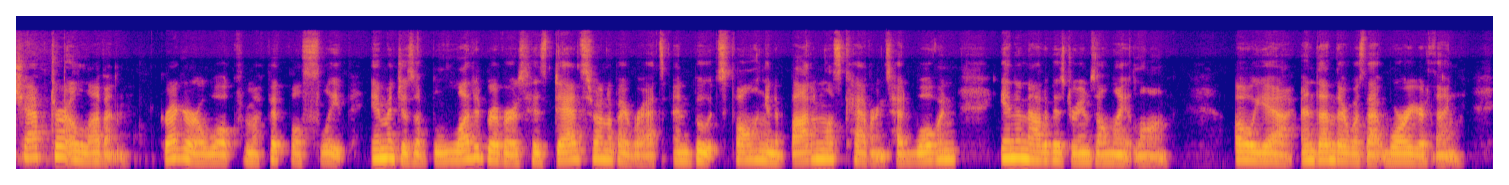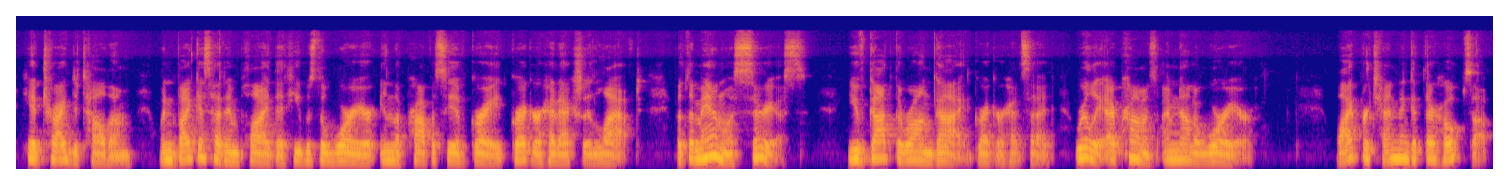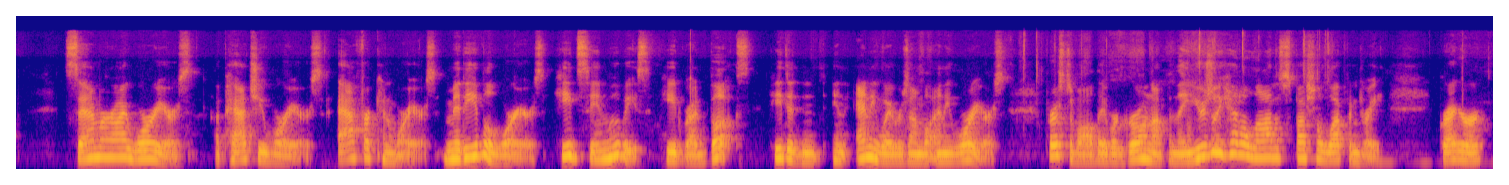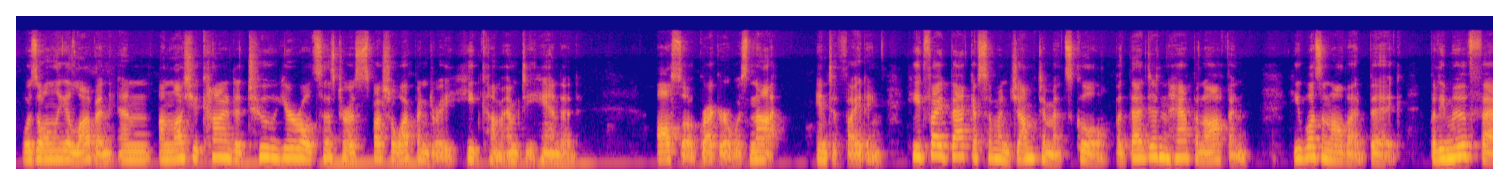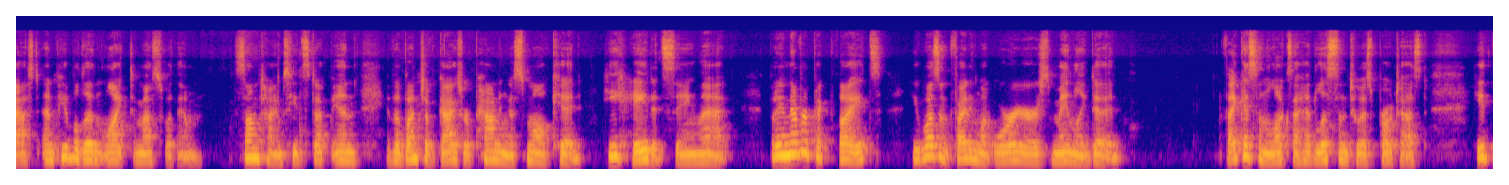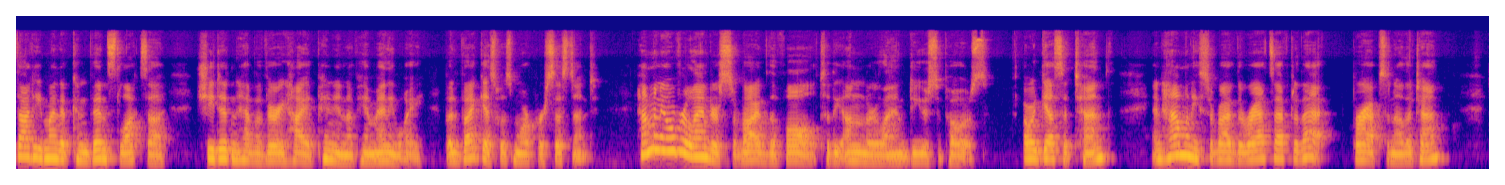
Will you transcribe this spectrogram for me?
Chapter 11 Gregor awoke from a fitful sleep. Images of blooded rivers, his dad surrounded by rats, and boots falling into bottomless caverns had woven in and out of his dreams all night long. Oh, yeah, and then there was that warrior thing. He had tried to tell them. When Vikus had implied that he was the warrior in the prophecy of Gray, Gregor had actually laughed. But the man was serious. You've got the wrong guy, Gregor had said. Really, I promise I'm not a warrior. Why pretend and get their hopes up? Samurai warriors, Apache warriors, African warriors, medieval warriors. He'd seen movies, he'd read books. He didn't in any way resemble any warriors. First of all, they were grown up and they usually had a lot of special weaponry. Gregor was only 11, and unless you counted a two year old sister as special weaponry, he'd come empty handed. Also, Gregor was not into fighting. He'd fight back if someone jumped him at school, but that didn't happen often. He wasn't all that big. But he moved fast, and people didn't like to mess with him. Sometimes he'd step in if a bunch of guys were pounding a small kid. He hated seeing that. But he never picked fights. He wasn't fighting what warriors mainly did. Vikus and Luxa had listened to his protest. He'd thought he might have convinced Luxa she didn't have a very high opinion of him anyway, but Vikus was more persistent. How many overlanders survived the fall to the underland, do you suppose? I would guess a tenth. And how many survived the rats after that? Perhaps another tenth.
